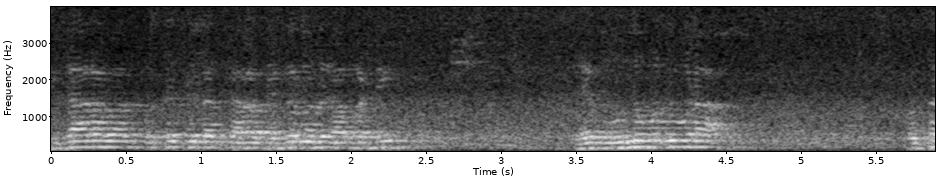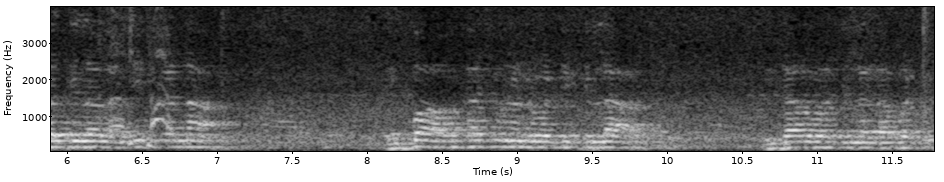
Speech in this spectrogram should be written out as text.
వికారాబాద్ కొత్త జిల్లా చాలా దగ్గర ఉంది కాబట్టి రేపు ముందు ముందు కూడా కొత్త జిల్లాలు అన్నిటికన్నా ఎక్కువ అవకాశం ఉన్నటువంటి జిల్లా వికారాబాద్ జిల్లా కాబట్టి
